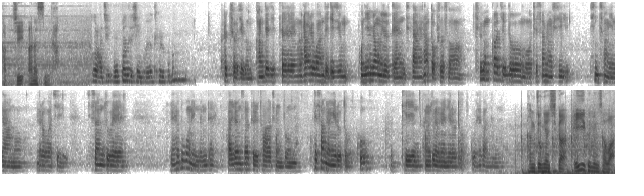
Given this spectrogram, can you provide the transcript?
갚지 않았습니다. 그걸 아직 못 받으신 거예요, 결국은? 그렇죠. 지금 강제 집행을 하려고 하는데 지금 본인 명의로 된 재산이 하나도 없어서 최근까지도 뭐 재산명시 신청이나 뭐 여러 가지 재산조회 해보고는 있는데 관련자들 다 전부 회사 명의로도 없고 그 개인 강조 명의로도 없고 해가지고 강종현 씨가 A금융사와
